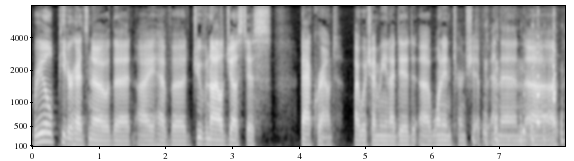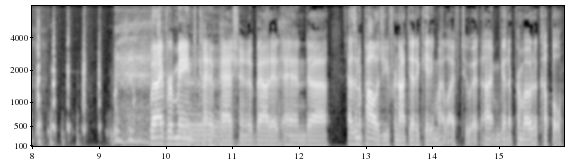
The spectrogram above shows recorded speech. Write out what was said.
Real Peterheads know that I have a juvenile justice background, by which I mean I did uh, one internship and then, uh, but I've remained kind of passionate about it. And uh, as an apology for not dedicating my life to it, I'm going to promote a couple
